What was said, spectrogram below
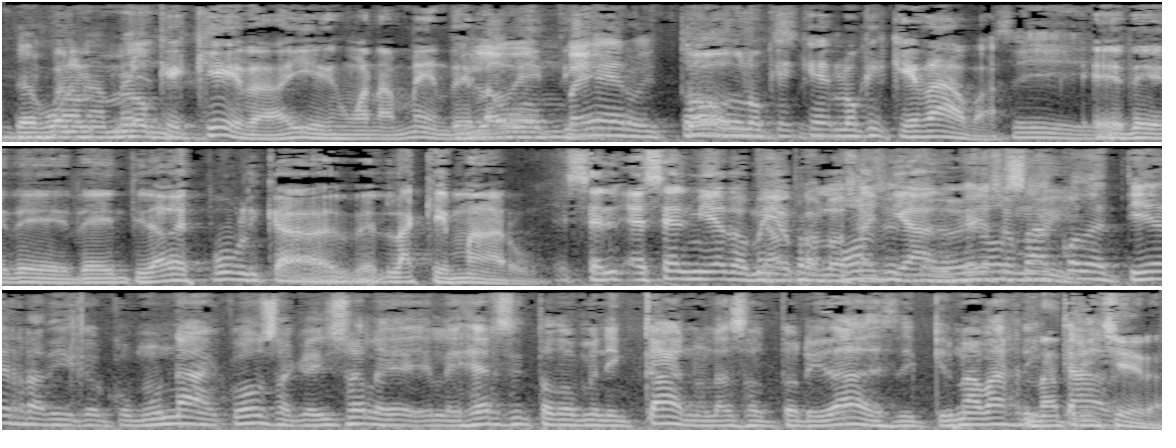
De Bueno, Juana lo Méndez. que queda ahí en Juana Méndez, la los de Haití, bomberos y todo, todo lo que, sí. que- lo que quedaba eh, de, de, de entidades públicas eh, la quemaron. Es el, es el miedo mío a con los haitianos. que muy- sacos de tierra, digo, como una cosa que hizo el, el ejército dominicano, las autoridades, de que una barricada. trinchera.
